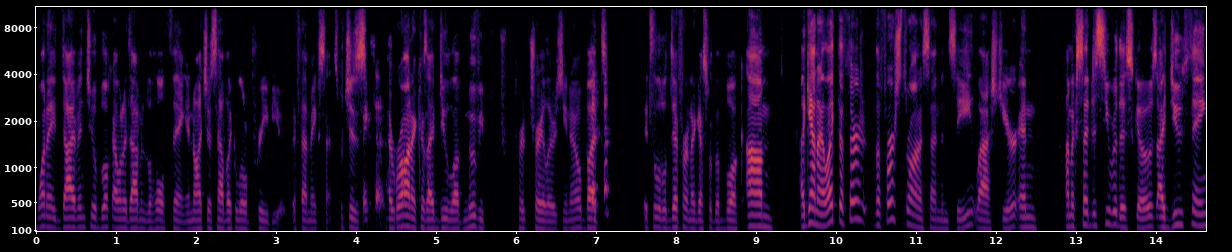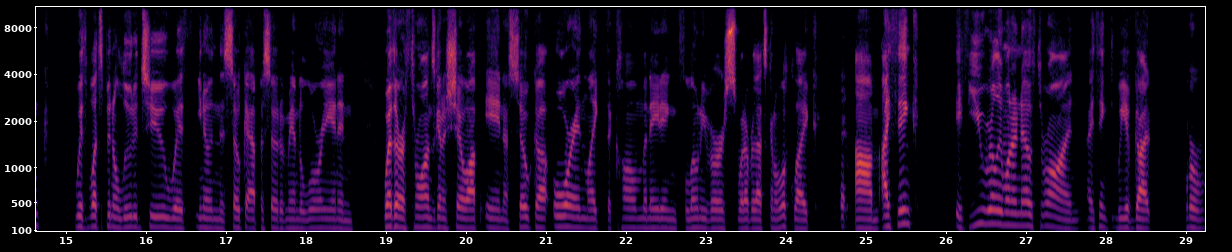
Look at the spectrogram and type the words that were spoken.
want to dive into a book, I want to dive into the whole thing and not just have like a little preview, if that makes sense. Which is sense. ironic because I do love movie tra- trailers, you know, but it's a little different, I guess, with a book. Um, again, I like the third, the first Thrawn Ascendancy last year, and I'm excited to see where this goes. I do think with what's been alluded to with, you know, in the Ahsoka episode of Mandalorian and whether a Thrawn's going to show up in Ahsoka or in like the culminating Filoniverse, whatever that's going to look like. Um, I think if you really want to know Thrawn, I think we have got, we're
